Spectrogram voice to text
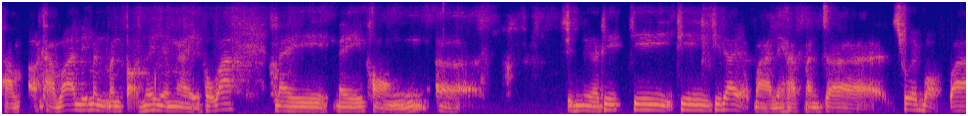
ถามถามว่าอันนี้มันมันต่อเนื่องยังไง เพราะว่าในในของเอ่อชิ้นเนื้อที่ที่ที่ที่ได้ออกมาเนี่ยครับ มันจะช่วยบอกว่า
